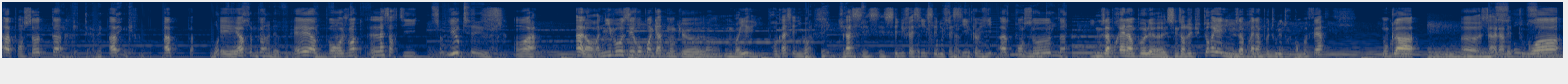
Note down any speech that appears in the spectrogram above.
Hop, on saute. Hop, hop. Et hop, et hop, on rejoint la sortie. Voilà. Alors, niveau 0.4, donc euh, vous voyez, il progresse les niveaux. Là, c'est du facile, c'est du facile. Comme je dis, hop, on saute. Ils nous apprennent un peu, c'est une sorte de tutoriel, ils nous apprennent un peu tous les trucs qu'on peut faire. Donc là, euh, ça a l'air d'être tout droit.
